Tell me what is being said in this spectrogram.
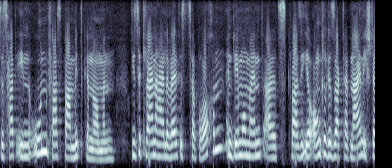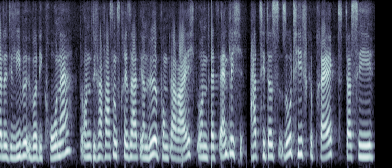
Das hat ihn unfassbar mitgenommen. Diese kleine heile Welt ist zerbrochen in dem Moment, als quasi ihr Onkel gesagt hat, nein, ich stelle die Liebe über die Krone. Und die Verfassungskrise hat ihren Höhepunkt erreicht. Und letztendlich hat sie das so tief geprägt, dass sie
